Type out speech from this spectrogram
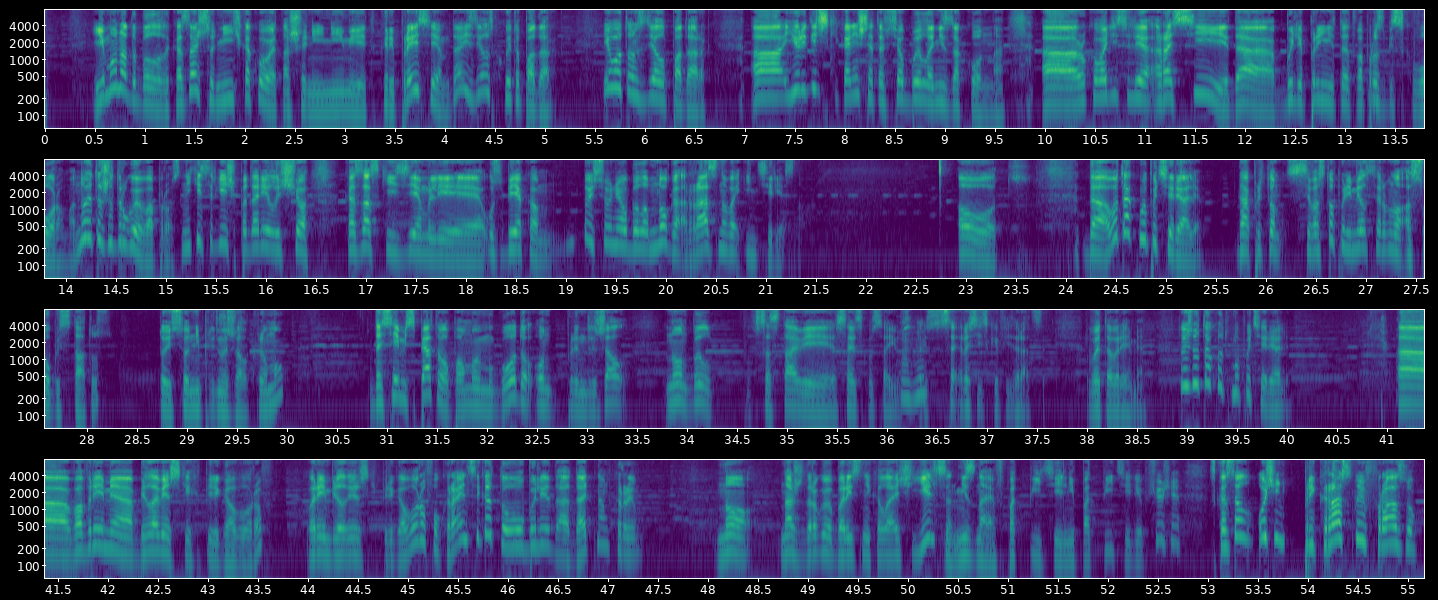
Ему надо было доказать, что никакого отношения не имеет к репрессиям, да, и сделать какой-то подарок. И вот он сделал подарок. А, юридически, конечно, это все было незаконно. А, руководители России, да, были приняты этот вопрос без кворума. Но это же другой вопрос. Никита Сергеевич подарил еще казахские земли узбекам. То есть у него было много разного интересного. Вот. Да, вот так мы потеряли. Да, притом Севастополь имел все равно особый статус. То есть он не принадлежал Крыму. До 75-го, по-моему, года он принадлежал, но он был в составе Советского Союза, то есть Российской Федерации в это время. То есть вот так вот мы потеряли. А, во время Беловежских переговоров, во время Беловежских переговоров украинцы готовы были да, дать нам Крым. Но наш дорогой Борис Николаевич Ельцин, не знаю, в подпитии или не подпитии, или вообще, сказал очень прекрасную фразу.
